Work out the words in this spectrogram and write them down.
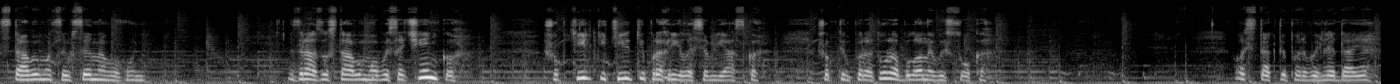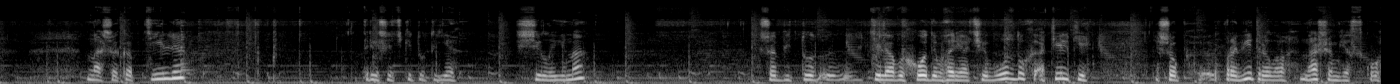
ставимо це все на вогонь. Зразу ставимо височенько, щоб тільки-тільки прогрілося м'яско, щоб температура була невисока. Ось так тепер виглядає наша коптільня. Трішечки тут є щілина, щоб від тут- тіля виходив гарячий воздух, а тільки щоб провітрило наше м'язко.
